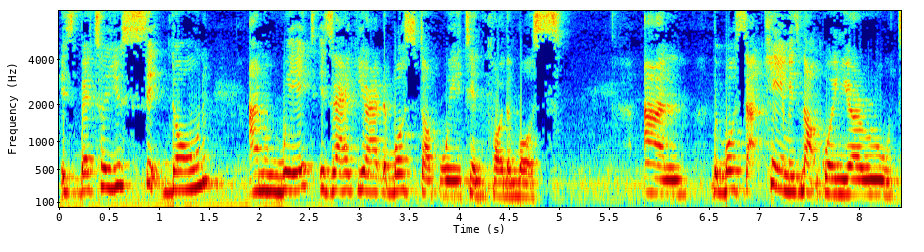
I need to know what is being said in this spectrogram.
It's better you sit down and wait. It's like you're at the bus stop waiting for the bus. And the bus that came is not going your route,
